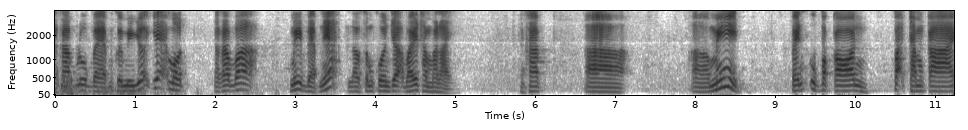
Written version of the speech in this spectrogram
นะครับ รูปแบบมันก็มีเยอะแยะหมดนะครับว่ามีดแบบเนี้ยเราสมควรจะไว้ทำอะไรนะครับมีดเป็นอุปกรณ์ประจำกาย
